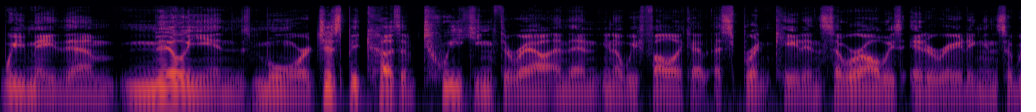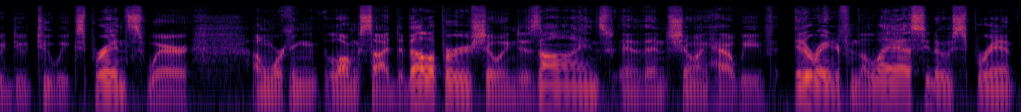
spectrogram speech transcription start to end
we made them millions more just because of tweaking throughout. And then, you know, we follow like a, a sprint cadence. So we're always iterating. And so we do two week sprints where I'm working alongside developers, showing designs, and then showing how we've iterated from the last, you know, sprint.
